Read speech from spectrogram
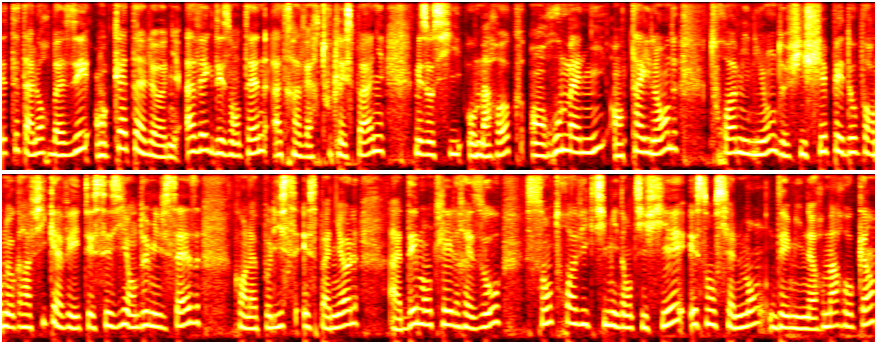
Étaient alors basés en Catalogne avec des antennes à travers toute l'Espagne, mais aussi au Maroc, en Roumanie, en Thaïlande. 3 millions de fichiers pédopornographiques avaient été saisis en 2016 quand la police espagnole a démantelé le réseau. 103 victimes identifiées, essentiellement des mineurs marocains,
